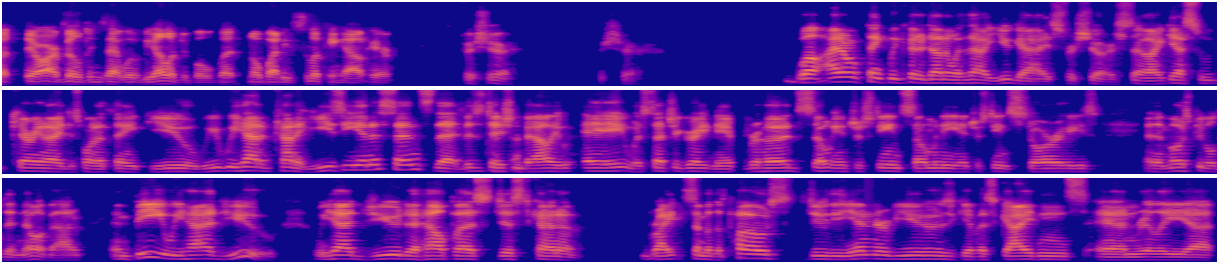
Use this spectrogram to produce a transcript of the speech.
but there are buildings that would be eligible, but nobody's looking out here. For sure, for sure. Well, I don't think we could have done it without you guys for sure. So I guess Carrie and I just want to thank you. We, we had it kind of easy in a sense that Visitacion Valley A was such a great neighborhood, so interesting, so many interesting stories, and that most people didn't know about it. And B, we had you. We had you to help us just kind of write some of the posts, do the interviews, give us guidance, and really uh,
